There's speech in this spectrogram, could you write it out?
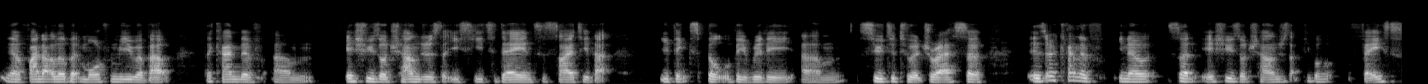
you know find out a little bit more from you about the kind of um, issues or challenges that you see today in society that you think Spilt will be really um, suited to address. So is there kind of you know certain issues or challenges that people face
